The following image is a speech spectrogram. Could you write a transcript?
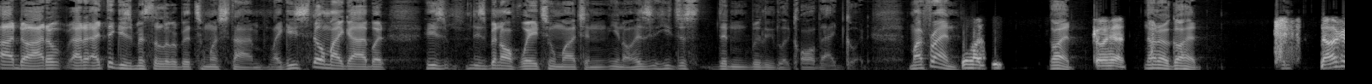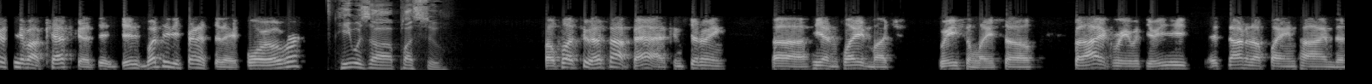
I no, I don't. I, I think he's missed a little bit too much time. Like he's still my guy, but he's he's been off way too much, and you know his he just didn't really look all that good. My friend, Well, go ahead. go ahead. No, no, go ahead. Now, I was going to say about Koepka. Did, did, what did he finish today? Four over? He was uh plus two. Well, plus two. That's not bad considering uh, he hadn't played much recently. So, but I agree with you. He, it's not enough playing time to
